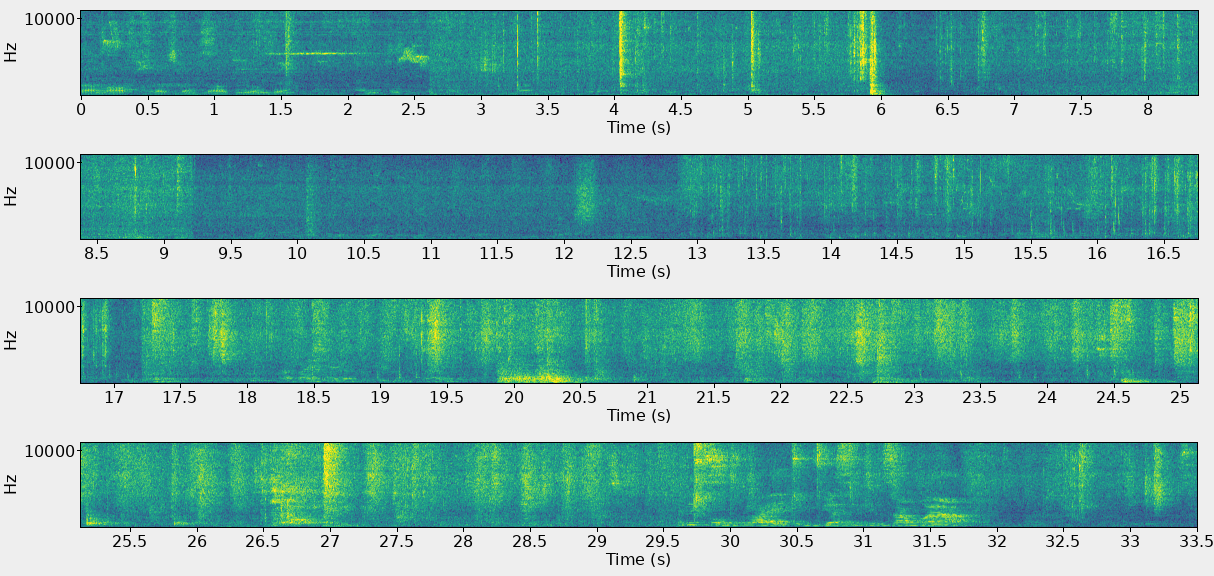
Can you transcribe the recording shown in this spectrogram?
I'm off, so that's not going to be if you are sitting somewhere,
